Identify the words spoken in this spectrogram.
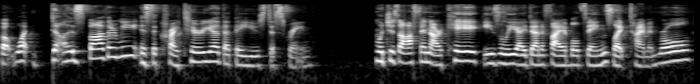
But what does bother me is the criteria that they use to screen, which is often archaic, easily identifiable things like time and role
